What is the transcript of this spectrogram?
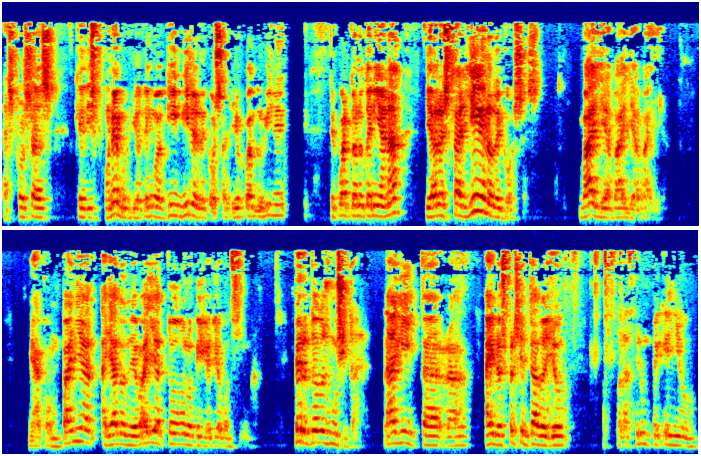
las cosas que disponemos. Yo tengo aquí miles de cosas. Yo cuando vine, este cuarto no tenía nada y ahora está lleno de cosas. Vaya, vaya, vaya. Me acompaña allá donde vaya todo lo que yo llevo encima. Pero todo es musical. La guitarra, ahí lo he presentado yo por hacer un pequeño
